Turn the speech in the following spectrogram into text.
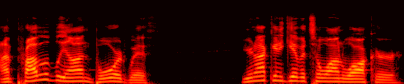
I'm probably on board with you're not going to give it to Juan Walker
